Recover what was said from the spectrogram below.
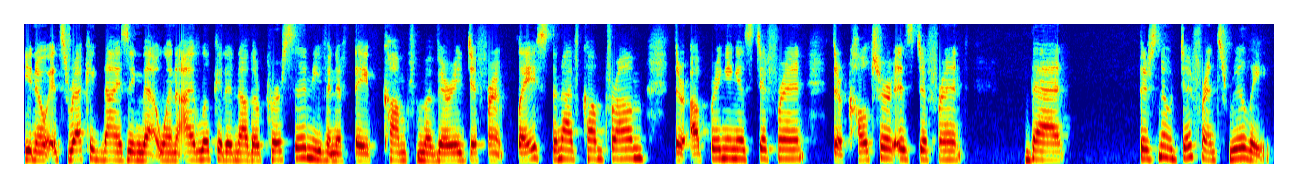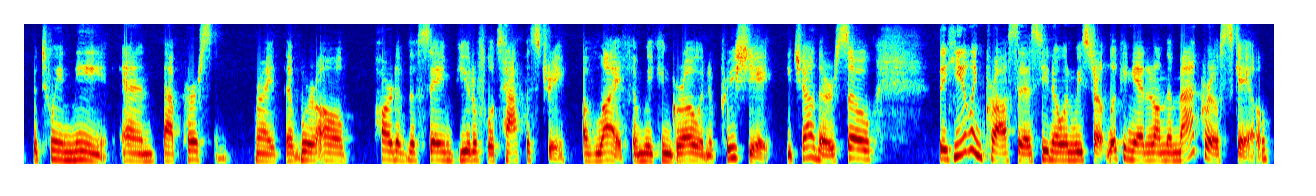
You know, it's recognizing that when I look at another person, even if they come from a very different place than I've come from, their upbringing is different, their culture is different, that there's no difference really between me and that person right? That we're all part of the same beautiful tapestry of life and we can grow and appreciate each other. So, the healing process, you know, when we start looking at it on the macro scale,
